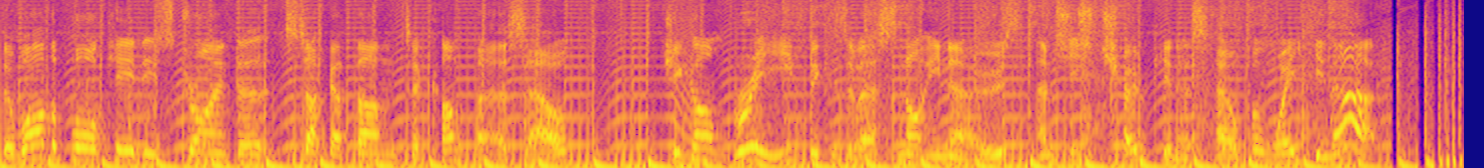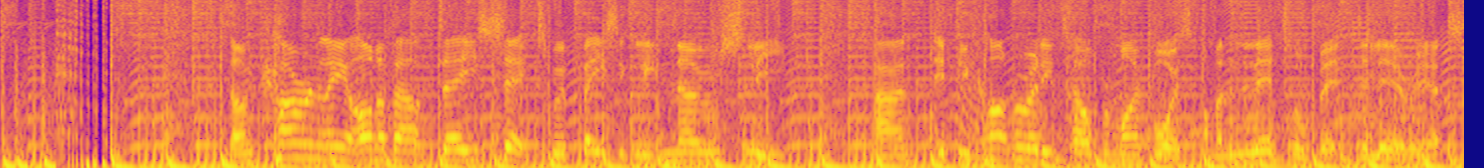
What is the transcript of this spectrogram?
So while the poor kid is trying to suck her thumb to comfort herself, she can't breathe because of her snotty nose, and she's choking herself and waking up. So I'm currently on about day six with basically no sleep, and if you can't already tell from my voice, I'm a little bit delirious.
